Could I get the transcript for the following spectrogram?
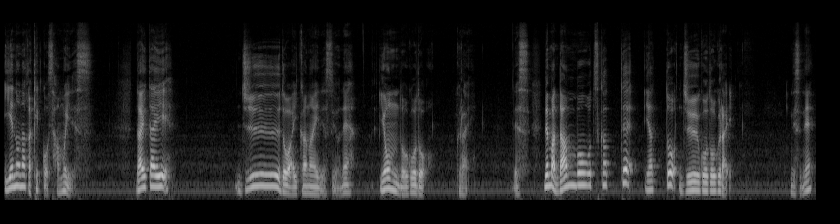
家の中結構寒いです。だいい10度はいかないですよね。4度、5度くらいです。で、まあ暖房を使ってやっと15度ぐらいですね。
